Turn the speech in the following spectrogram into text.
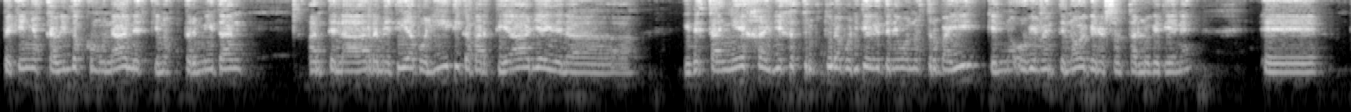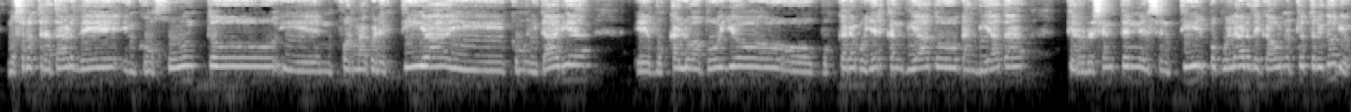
pequeños cabildos comunales que nos permitan, ante la arremetida política partidaria y de la y de esta añeja y vieja estructura política que tenemos en nuestro país, que no, obviamente no va a querer soltar lo que tiene, eh, nosotros tratar de, en conjunto y en forma colectiva y comunitaria, eh, buscar los apoyos o buscar apoyar candidatos o candidatas que representen el sentir popular de cada uno de nuestros territorios.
